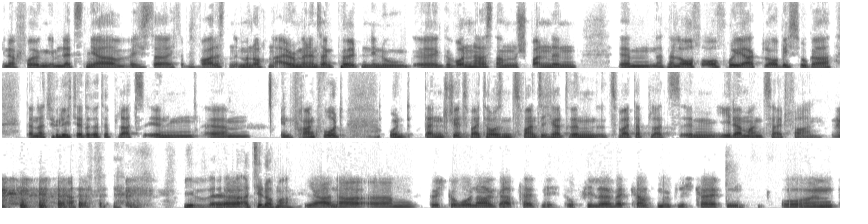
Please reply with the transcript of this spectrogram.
den Erfolgen im letzten Jahr, welches da, ich glaube, war das immer noch ein Ironman in St. Pölten, den du äh, gewonnen hast, nach einem spannenden, ähm, nach einer Laufaufruhrjagd, glaube ich sogar. Dann natürlich der dritte Platz in ähm, in Frankfurt und dann steht 2020 halt drin, zweiter Platz im Jedermann-Zeitfahren. ja. Wie, äh, erzähl doch mal. Ja, na, ähm, durch Corona gab es halt nicht so viele Wettkampfmöglichkeiten und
